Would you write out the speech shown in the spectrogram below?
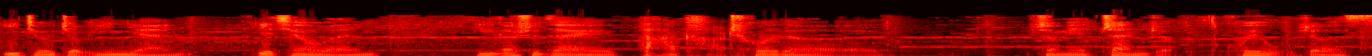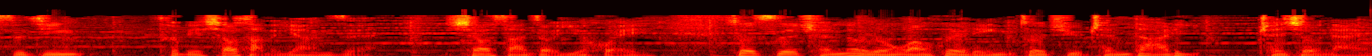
一九九一年。叶倩文应该是在大卡车的上面站着，挥舞着丝巾，特别潇洒的样子，潇洒走一回。作词陈乐融、王慧玲，作曲陈大力、陈秀楠。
